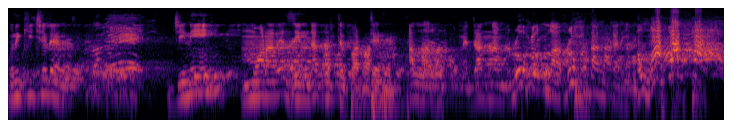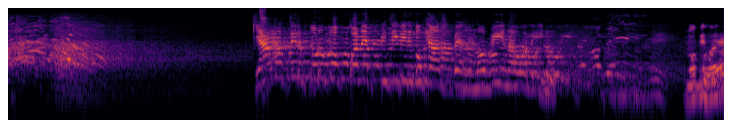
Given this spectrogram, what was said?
উনি কি ছিলেন? যিনি মরারে জিন্দা করতে পারতেন। আল্লাহর হুকুমে। যার নাম রুহুল্লাহ রূহ দানকারী আল্লাহু আকবার! কিয়ামতের পূর্বক্ষণে পৃথিবীর বুকে আসবেন নবী না ওলি? নবী হয়ে?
